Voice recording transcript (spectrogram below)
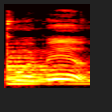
Cornmeal.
